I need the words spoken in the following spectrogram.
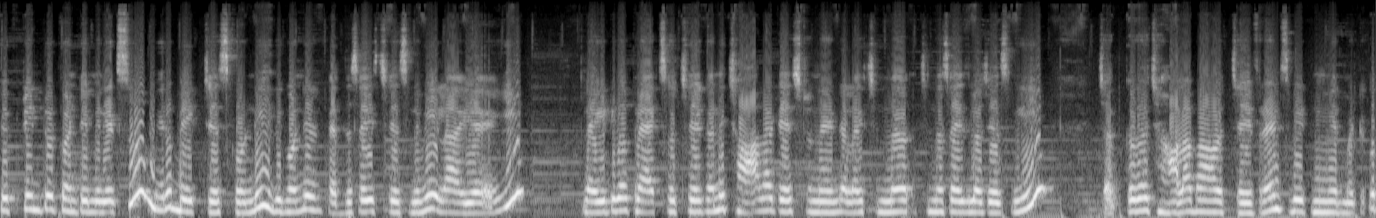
ఫిఫ్టీన్ టు ట్వంటీ మినిట్స్ మీరు బేక్ చేసుకోండి. ఇదిగోండి నేను పెద్ద సైజ్ చేసినవి ఇలా అయ్యాయి. లైట్గా క్రాక్స్ వచ్చాయి కానీ చాలా టేస్ట్ ఉన్నాయండి. అలాగే చిన్న చిన్న సైజ్లో చేసినవి. చక్కగా చాలా బాగా వచ్చాయి ఫ్రెండ్స్. వీటిని మీరు మట్టుకు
